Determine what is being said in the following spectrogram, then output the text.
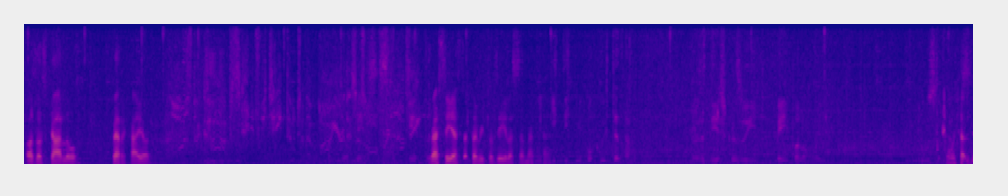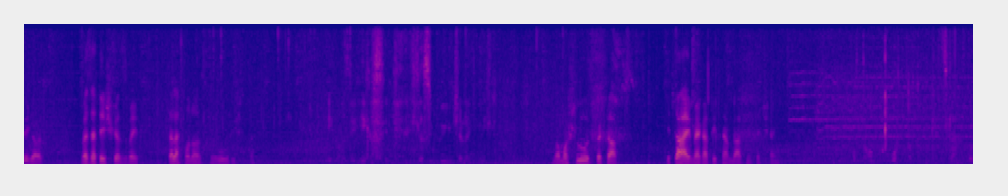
azaz Carlo, perkáljad. Veszélyeztetem itt az életemet. Úgy hát. itt, itt mikor küldted rá? Vezetés közül így Paypalon vagy? Amúgy az igaz. Vezetés közben itt telefonozni, úristen. Igazi, igazi, igazi bűncselekmény. Na most lose the cups. Itt állj meg, hát itt nem lát minket senki. A tank, ott a tank, ezt látod?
